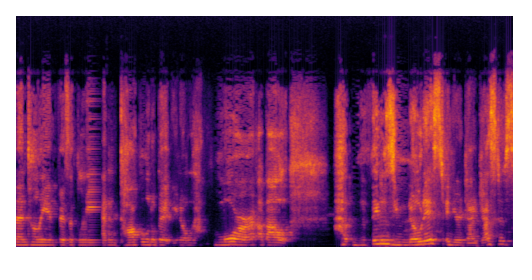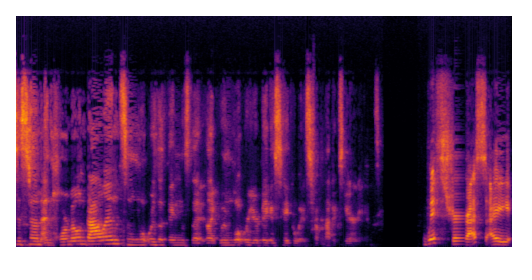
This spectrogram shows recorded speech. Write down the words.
mentally and physically and talk a little bit, you know, more about how, the things you noticed in your digestive system and hormone balance and what were the things that like what were your biggest takeaways from that experience? With stress i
